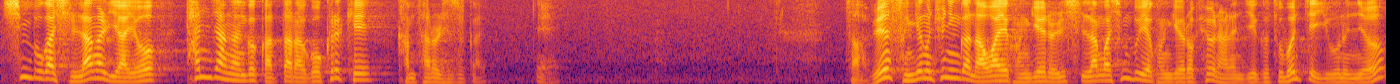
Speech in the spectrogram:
신부가 신랑을 위하여 탄장한 것 같다라고 그렇게 감탄을 했을까요? 네. 자, 왜 성경은 주님과 나와의 관계를 신랑과 신부의 관계로 표현하는지 그 두 번째 이유는요.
